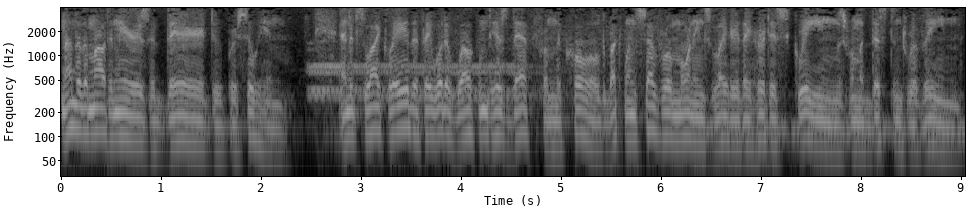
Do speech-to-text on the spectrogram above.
None of the mountaineers had dared to pursue him, and it's likely that they would have welcomed his death from the cold, but when several mornings later they heard his screams from a distant ravine,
